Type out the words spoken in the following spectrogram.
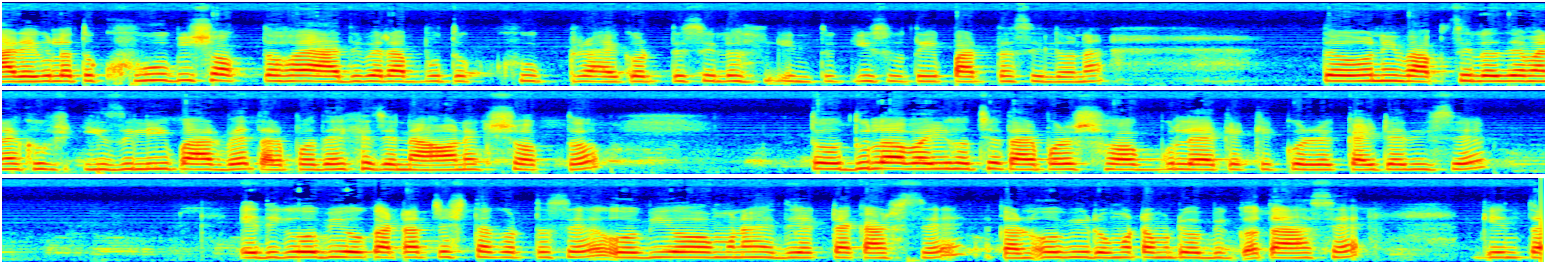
আর এগুলো তো খুবই শক্ত হয়, আদিবের আব্বু তো খুব ট্রাই করতেছিল, কিন্তু কিছুতেই পারতেছিল না। তো উনি ভাবছিল যে মানে খুব ইজিলি পারবে, তারপর দেখে যে না, অনেক শক্ত। তো দুলাবাই হচ্ছে তারপরে সবগুলো এক এক করে কাইটা দিছে। এদিকে অবিও কাটার চেষ্টা করতেছে। অবিও মনে হয় দু একটা কাটছে, কারণ অবিরও মোটামুটি অভিজ্ঞতা আছে। কিন্তু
